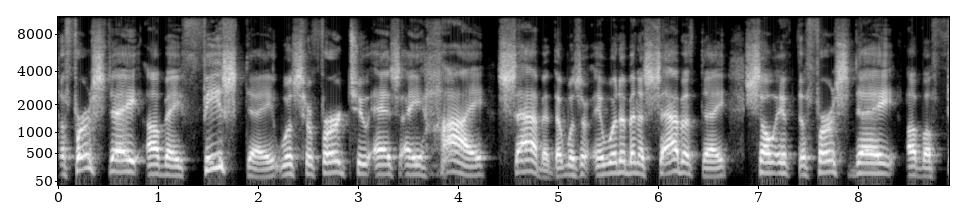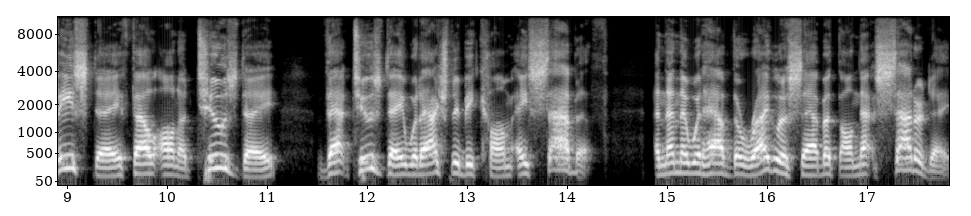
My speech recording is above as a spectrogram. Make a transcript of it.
The first day of a feast day was referred to as a high Sabbath. That was a, it would have been a Sabbath day. So if the first day of a feast day fell on a Tuesday, that Tuesday would actually become a Sabbath. And then they would have the regular Sabbath on that Saturday.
